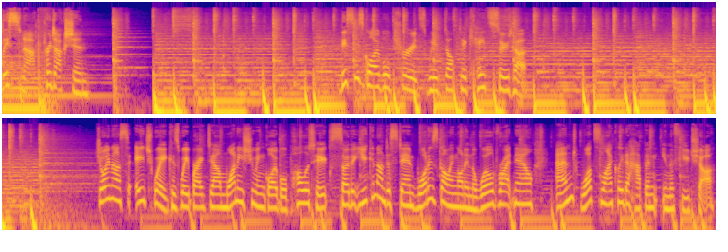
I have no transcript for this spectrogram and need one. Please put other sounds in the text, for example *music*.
listener production. This is Global Truths with Dr. Keith Suter. Join us each week as we break down one issue in global politics so that you can understand what is going on in the world right now and what's likely to happen in the future.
